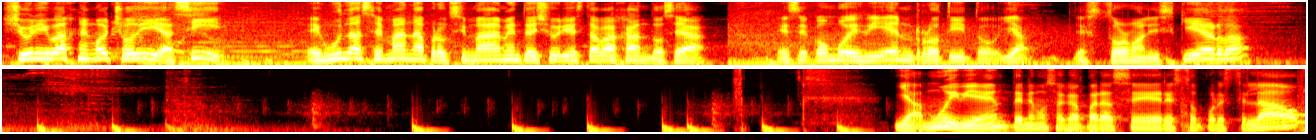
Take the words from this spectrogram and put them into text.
Yuri baja en 8 días, sí. En una semana aproximadamente Yuri está bajando. O sea, ese combo es bien rotito. Ya, Storm a la izquierda. Ya, muy bien. Tenemos acá para hacer esto por este lado.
